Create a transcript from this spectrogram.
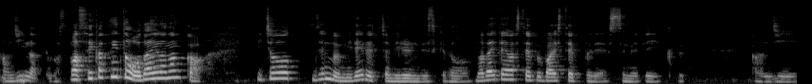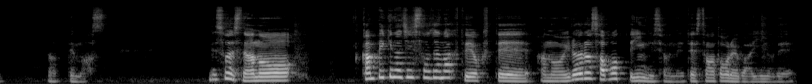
感じになってます。まあ、正確に言うとお題はなんか、一応全部見れるっちゃ見れるんですけど、まあ、大体はステップバイステップで進めていく感じになってます。で、そうですね、あの、完璧な実装じゃなくてよくて、あの、いろいろサボっていいんですよね。テストが通ればいいので。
